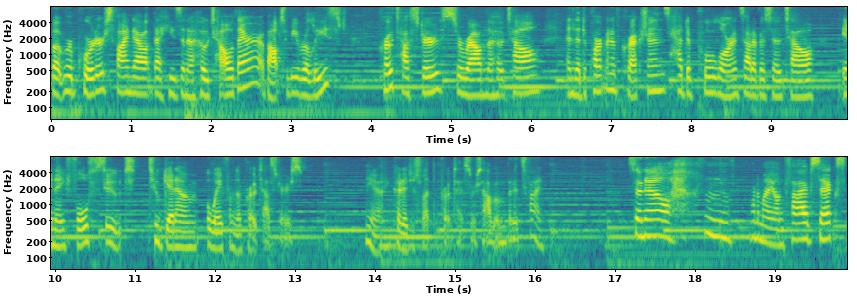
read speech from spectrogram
but reporters find out that he's in a hotel there about to be released. Protesters surround the hotel, and the Department of Corrections had to pull Lawrence out of his hotel in a full suit to get him away from the protesters. You know, he could have just let the protesters have him, but it's fine. So now, hmm, what am I on? Five, six?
